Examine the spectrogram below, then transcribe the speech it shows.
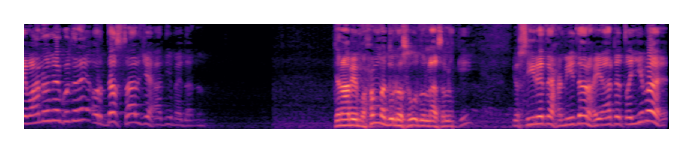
ایوانوں میں گزرے اور دس سال جہادی میدانوں جناب محمد الرسول اللہ علیہ وسلم کی جو سیرت حمیدہ اور حیات طیبہ ہے،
